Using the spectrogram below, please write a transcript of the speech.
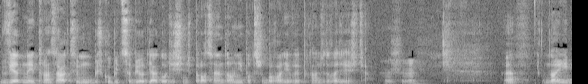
w jednej transakcji mógłbyś kupić sobie od Jago 10%, a oni potrzebowali wypchnąć 20%. Mhm. E, no i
